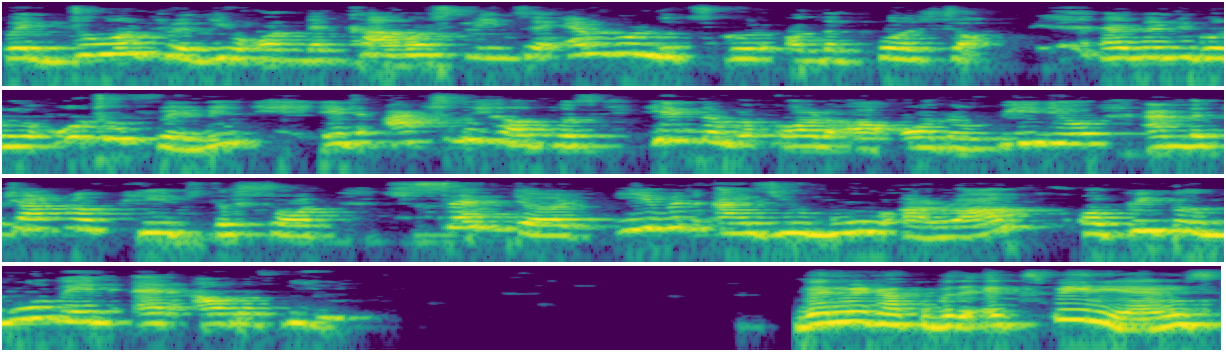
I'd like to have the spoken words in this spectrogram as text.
with dual preview on the cover screen, so everyone looks good on the first shot. And when we go to auto framing, it actually helps us hit the record uh, on the video, and the camera keeps the shot centered even as you move around or people move in and out of view. When we talk about the experience,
